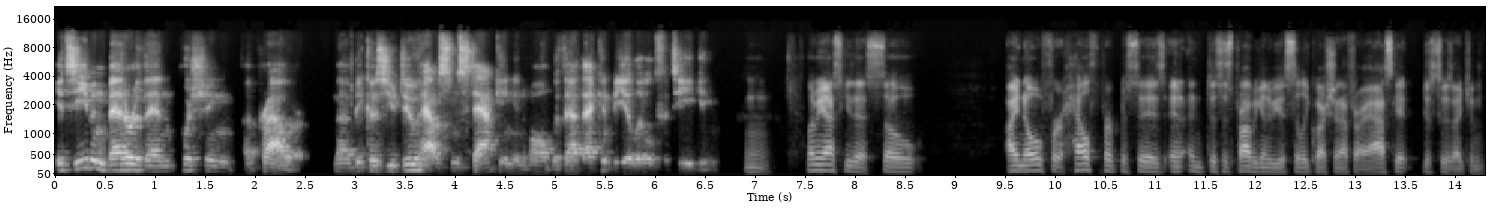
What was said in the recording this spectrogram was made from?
it's even better than pushing a prowler uh, because you do have some stacking involved with that. That can be a little fatiguing. let me ask you this so i know for health purposes and, and this is probably going to be a silly question after i ask it just because i can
